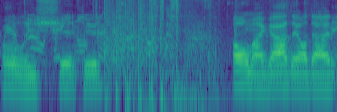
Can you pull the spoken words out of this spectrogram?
Holy shit, dude. Oh my god, they all died.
